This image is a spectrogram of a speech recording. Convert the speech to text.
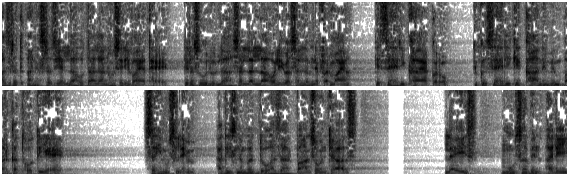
حضرت انس رضی اللہ تعالیٰ عنہ سے روایت ہے کہ رسول اللہ صلی اللہ علیہ وسلم نے فرمایا کہ سحری کھایا کرو، کیونکہ سحری کے کھانے میں برکت ہوتی ہے۔ صحیح مسلم، حدیث نمبر دو ہزار پانچ سو انچاس۔ لئیس موسا بن علی،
